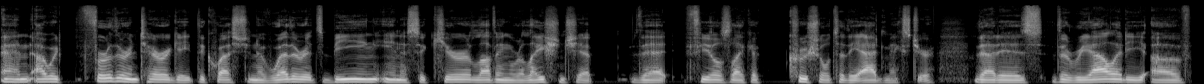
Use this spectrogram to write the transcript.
And I would further interrogate the question of whether it's being in a secure, loving relationship that feels like a crucial to the admixture. That is, the reality of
